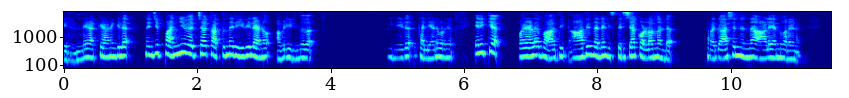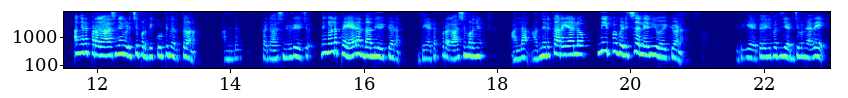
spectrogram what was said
കിരണിന്റെ ഒക്കെ ആണെങ്കിൽ നെഞ്ചി പഞ്ഞു വെച്ച കത്തുന്ന രീതിയിലാണ് അവരിരുന്നത്. പിന്നീട് കല്യാണി പറഞ്ഞു എനിക്ക് ഒരാളെ വാദി ആദ്യം തന്നെ വിസ്തരിച്ചാൽ കൊള്ളാമെന്നുണ്ട്. പ്രകാശൻ എന്ന ആളെ എന്ന് പറയണേ. അങ്ങനെ പ്രകാശനെ വിളിച്ച് പ്രതിക്കൂട്ടി നിർത്തുകയാണ്. എന്നിട്ട് പ്രകാശനോട് ചോദിച്ചു നിങ്ങളുടെ പേരെന്താന്ന് ചോദിക്കുകയാണ്? ഇത് കേട്ടപ്പോൾ പ്രകാശൻ പറഞ്ഞു അല്ല അത് നിനക്കറിയാലോ. നീ ഇപ്പം വിളിച്ചതല്ലേ എന്ന് ചോദിക്കുകയാണ്. ഇത് കേട്ട് കഴിഞ്ഞപ്പോൾ ജഡ്ജി പറഞ്ഞു അതെ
